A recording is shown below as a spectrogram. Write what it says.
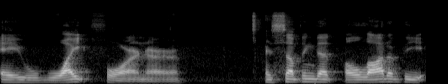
a white foreigner is something that a lot of the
